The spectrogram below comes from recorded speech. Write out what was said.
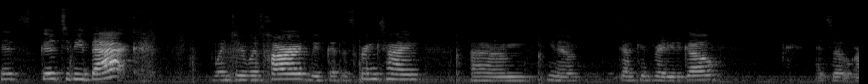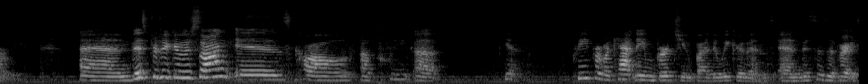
it's good to be back. Winter was hard. We've got the springtime. Um, you know, Duncan's ready to go, and so are we. And this particular song is called "A Plea." Uh, yes, "Plea from a Cat Named Virtute" by the Weaker Weakerthans, and this is a very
